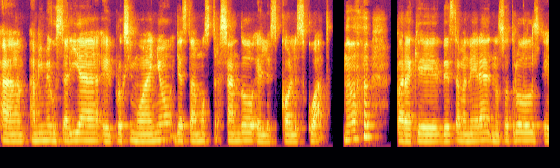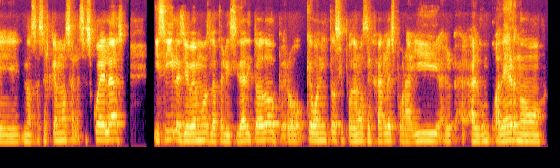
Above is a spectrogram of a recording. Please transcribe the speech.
A, a mí me gustaría el próximo año, ya estamos trazando el Skull Squad, ¿no? Para que de esta manera nosotros eh, nos acerquemos a las escuelas y sí, les llevemos la felicidad y todo, pero qué bonito si podemos dejarles por ahí algún cuaderno,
